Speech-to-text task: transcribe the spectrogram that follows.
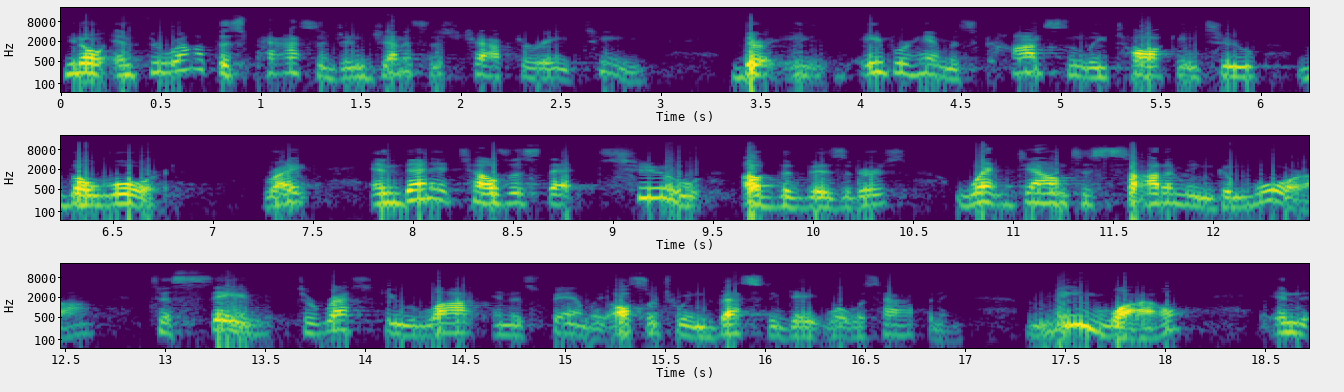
You know, and throughout this passage in Genesis chapter 18, there, Abraham is constantly talking to the Lord, right? And then it tells us that two of the visitors went down to Sodom and Gomorrah to save, to rescue Lot and his family, also to investigate what was happening. Meanwhile, in,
